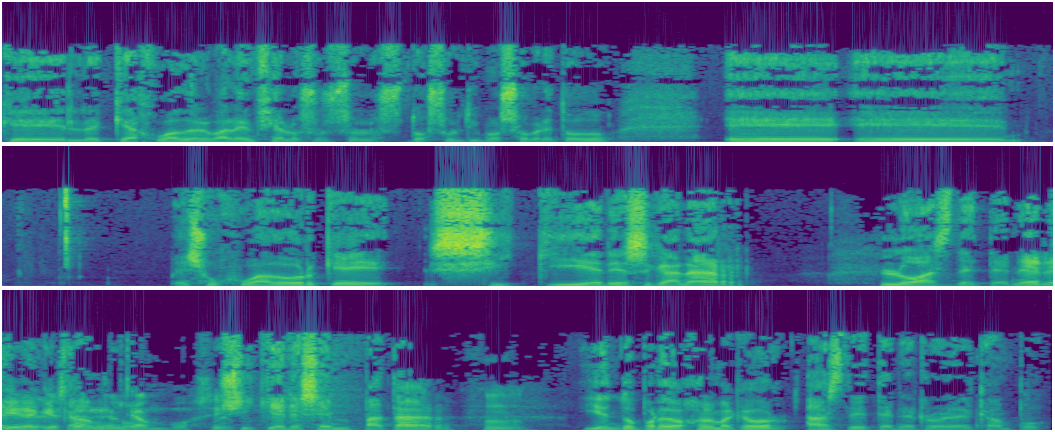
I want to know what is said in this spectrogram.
que, que ha jugado el Valencia, los, los dos últimos sobre todo, eh, eh, es un jugador que si quieres ganar, lo has de tener Tiene en el que estar campo. en el campo, sí. Si quieres empatar, Hmm. yendo por debajo del marcador, has de tenerlo en el campo.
